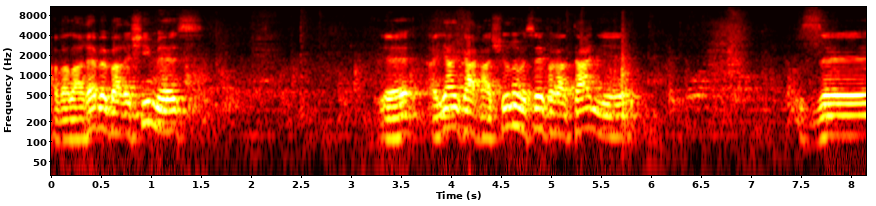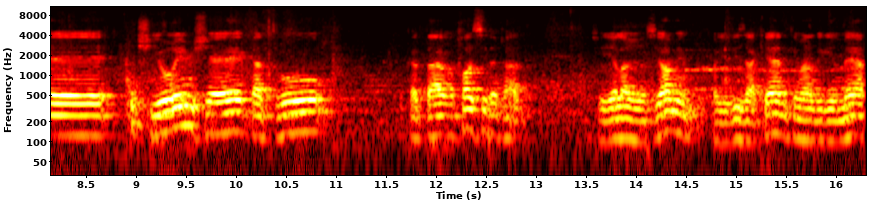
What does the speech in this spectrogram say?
אבל הרבה ברשימס העניין ככה, השיעורים בספר התניא זה שיעורים שכתבו כתב חוסיד אחד, שיהיה רירוס יומים, או יהודי זקן, כמעט בגיל מאה,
